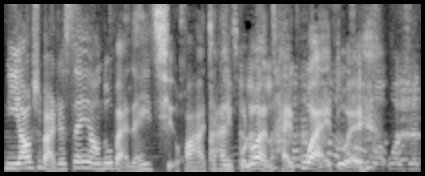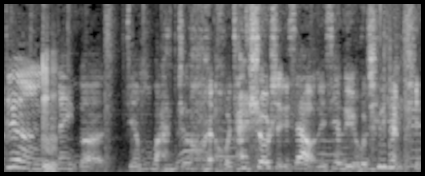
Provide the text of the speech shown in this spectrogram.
你要是把这三样都摆在一起的话，家里不乱才怪。对，我我决定那个节目完之后我，回家收拾一下我那些旅游纪念品。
